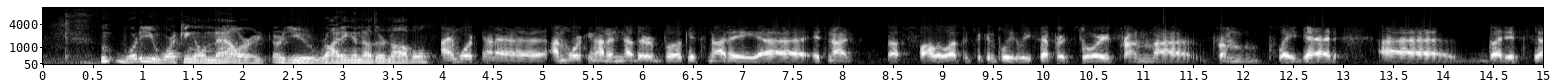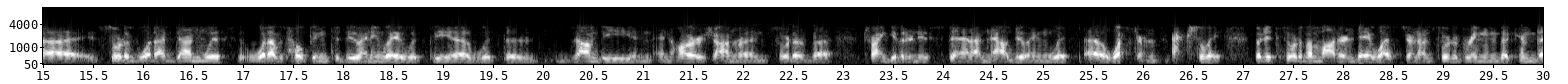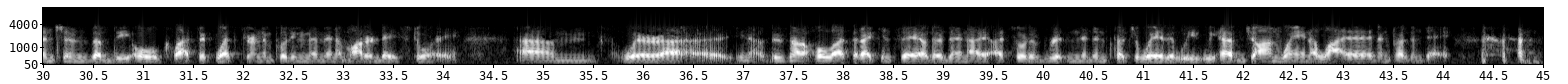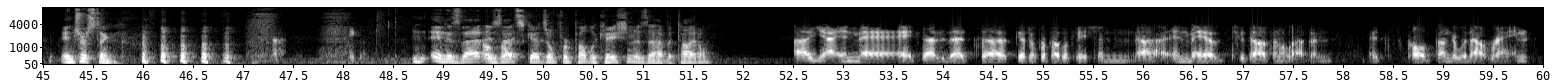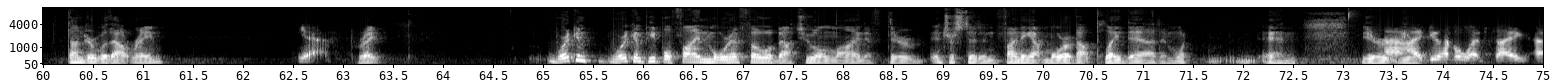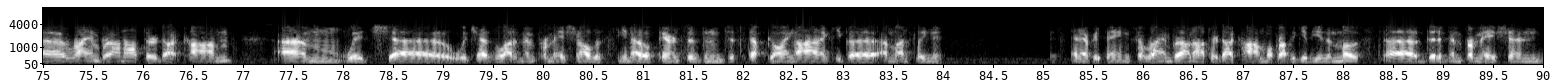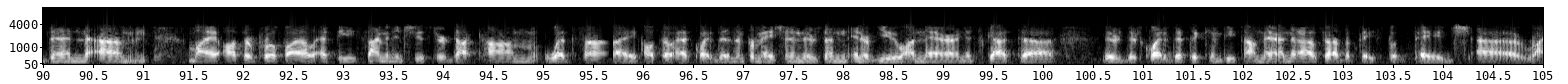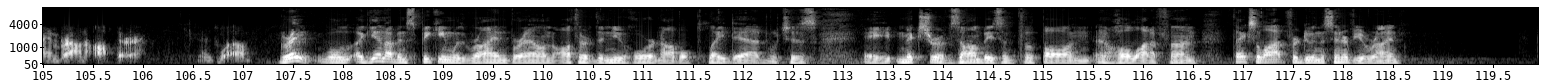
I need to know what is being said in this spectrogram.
What are you working on now? Are are you writing another novel? I'm working on a I'm working on another book. It's not a uh, it's not a follow up. It's a completely separate story from uh, from Play Dead, uh, but it's, uh, it's sort of what I've done with what I was hoping to do anyway with the uh, with the zombie and, and horror genre, and sort of uh, try and give it a new spin. I'm now doing with uh, western actually, but it's sort of a modern day western. I'm sort of bringing the conventions of the old classic western and putting them in a modern day story um, where uh, you know there's not a whole lot that I can say other than I, I've sort of written it in such a way that we we have John Wayne alive in present day. Interesting. and is that is that scheduled for publication? Does that have a title? Uh, yeah, in May. That that's uh, scheduled for publication uh, in May of 2011. It's called Thunder Without Rain. Thunder Without Rain. Yeah. Great where can where can people find more info about you online if they're interested in finding out more about Play Dead and what and your, uh. I do have a website, uh, RyanBrownAuthor.com, um, which uh, which has a lot of information, all this you know appearances and just stuff going on. I keep a, a monthly news and everything. So RyanBrownAuthor.com will probably give you the most uh, bit of information. Then um, my author profile at the simonandschuster.com website also has quite a bit of information. There's an interview on there, and it's got uh, there, there's quite a bit that can be found there. And then I also have a Facebook page, uh, Ryan Brown Author, as well. Great. Well, again, I've been speaking with Ryan Brown, author of the new horror novel Play Dead, which is a mixture of zombies and football and, and a whole lot of fun. Thanks a lot for doing this interview, Ryan.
